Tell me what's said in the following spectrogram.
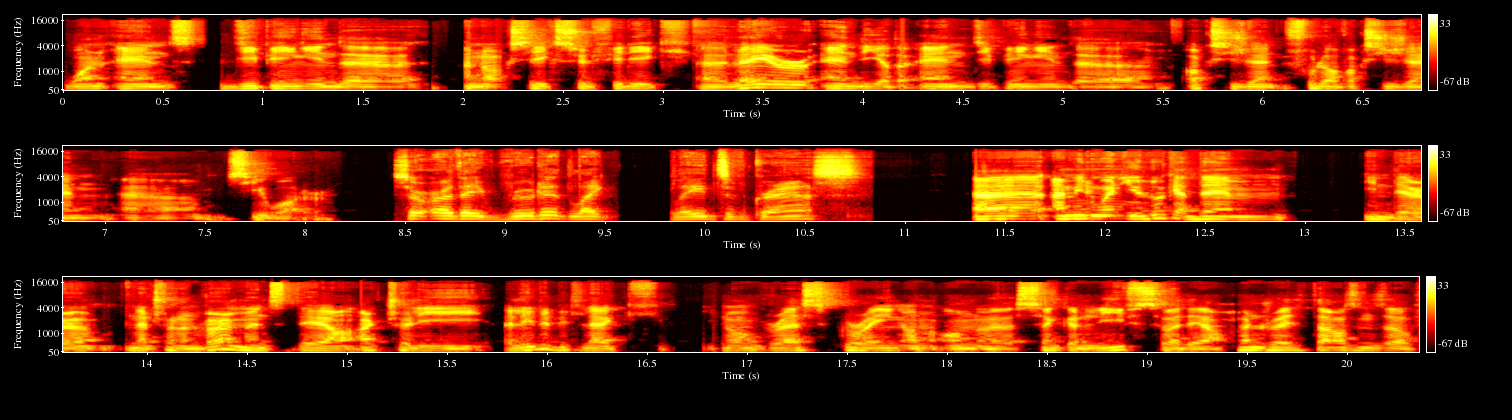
one end dipping in the anoxic sulfidic uh, layer and the other end dipping in the oxygen, full of oxygen um, seawater. So are they rooted like blades of grass? Uh, I mean, when you look at them, in their natural environment, they are actually a little bit like you know grass growing on, on a sunken leaf. So there are hundred thousands of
